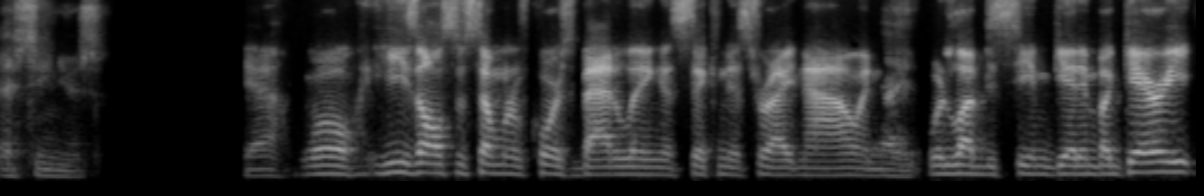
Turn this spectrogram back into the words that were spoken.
as seniors yeah. Well, he's also someone, of course, battling a sickness right now, and right would love to see him get in. But Gary,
